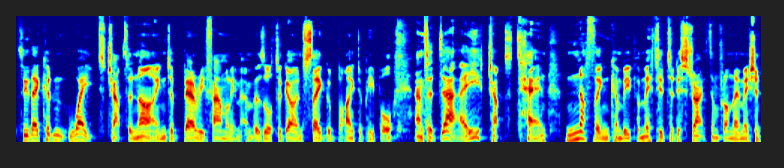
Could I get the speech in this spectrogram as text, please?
See, they couldn't wait, chapter 9, to bury family members or to go and say goodbye to people. And today, chapter 10, nothing can be permitted to distract them from their mission,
